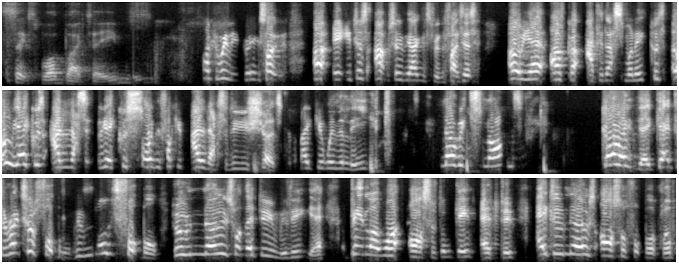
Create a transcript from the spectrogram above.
six one by teams. I completely agree. It's like uh, it, just absolutely angers me. The fact is, oh yeah, I've got Adidas money because oh yeah, because Adidas, yeah, because signing fucking Adidas to do your shirts to make you win the league. No, it's not. Go out there, get a director of football who knows football, who knows what they're doing with it. Yeah, a bit like what Arsenal done getting Edu. Edu knows Arsenal Football Club.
